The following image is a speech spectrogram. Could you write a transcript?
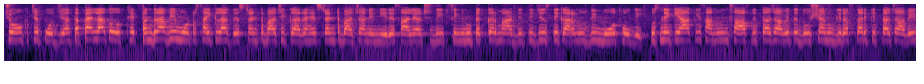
ਚੌਂਕ 'ਚ ਪਹੁੰਚਿਆ ਤਾਂ ਪਹਿਲਾਂ ਤਾਂ ਉੱਥੇ 15-20 ਮੋਟਰਸਾਈਕਲਾਂ ਤੇ ਸਟੰਟਬਾਜ਼ੀ ਕਰ ਰਹੇ। ਸਟੰਟਬਾਜ਼ਾਂ ਨੇ ਮੇਰੇ ਸਾਲੇ ਅਰਸ਼ਦੀਪ ਸਿੰਘ ਨੂੰ ਟੱਕਰ ਮਾਰ ਦਿੱਤੀ, ਜਿਸ ਦੇ ਕਾਰਨ ਉਸ ਦੀ ਮੌਤ ਹੋ ਗਈ। ਉਸਨੇ ਕਿਹਾ ਕਿ ਸਾਨੂੰ ਇਨਸਾਫ ਦਿੱਤਾ ਜਾਵੇ ਤੇ ਦੋਸ਼ੀਆਂ ਨੂੰ ਗ੍ਰਿਫਤਾਰ ਕੀਤਾ ਜਾਵੇ।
